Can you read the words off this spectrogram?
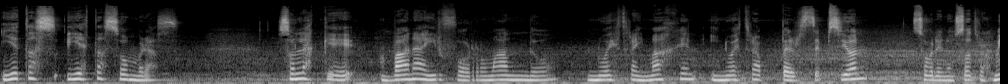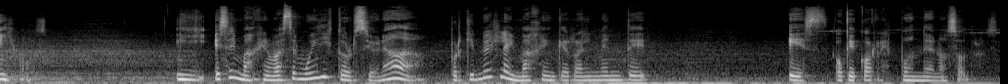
Y estas, y estas sombras son las que van a ir formando nuestra imagen y nuestra percepción sobre nosotros mismos. Y esa imagen va a ser muy distorsionada, porque no es la imagen que realmente es o que corresponde a nosotros.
